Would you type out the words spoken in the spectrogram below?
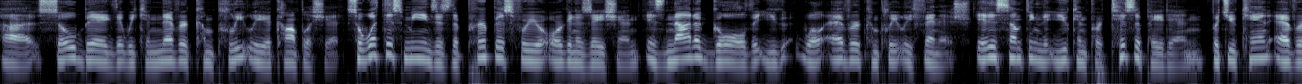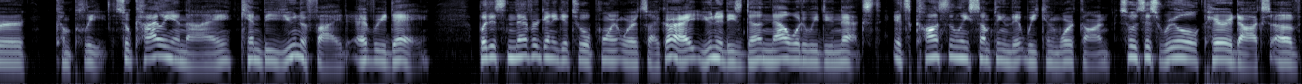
uh, so big that we can never completely accomplish it. So, what this means is the purpose for your organization is not a goal that you will ever completely finish. It is something that you can participate in, but you can't ever complete. So, Kylie and I can be unified every day but it's never going to get to a point where it's like, all right, Unity's done. Now what do we do next? It's constantly something that we can work on. So it's this real paradox of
